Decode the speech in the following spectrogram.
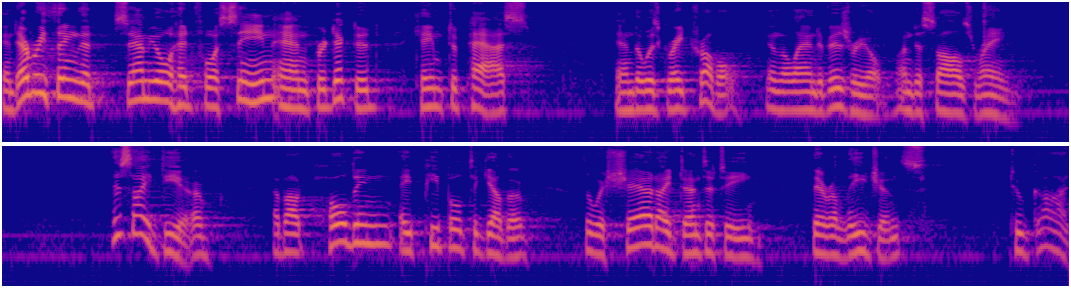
And everything that Samuel had foreseen and predicted came to pass, and there was great trouble in the land of Israel under Saul's reign. This idea about holding a people together through a shared identity, their allegiance to God.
